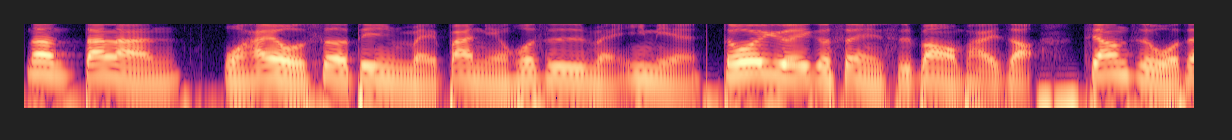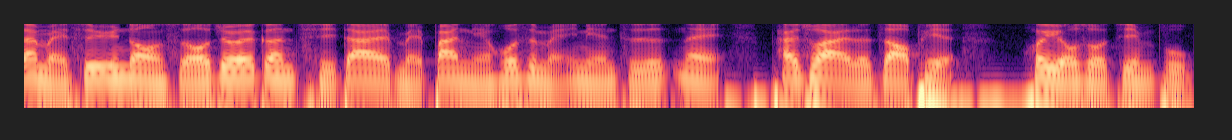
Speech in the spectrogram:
那当然。我还有设定每半年或是每一年都会约一个摄影师帮我拍照，这样子我在每次运动的时候就会更期待每半年或是每一年之内拍出来的照片会有所进步。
